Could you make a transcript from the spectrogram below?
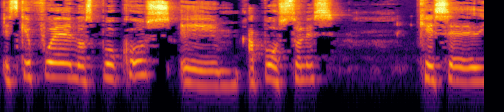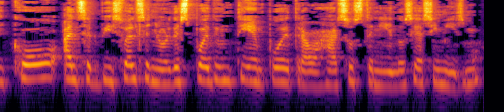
es que fue de los pocos eh, apóstoles que se dedicó al servicio del Señor después de un tiempo de trabajar sosteniéndose a sí mismo,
